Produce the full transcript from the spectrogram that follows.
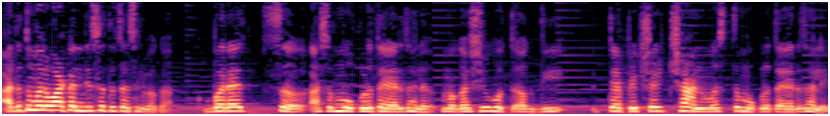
आता तुम्हाला वाटण दिसतच असेल बघा. बऱ्याच असं मोकळं तयार झालं. मग अशी होतं अगदी त्यापेक्षाही छान मस्त मोकळं तयार झाले.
